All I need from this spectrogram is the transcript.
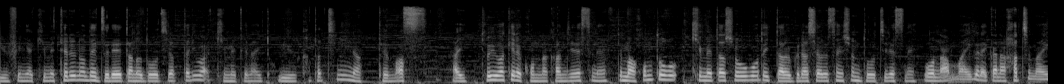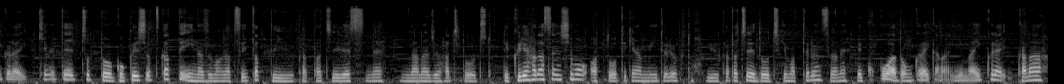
いうふうには決めてるのでズレータの同地だったりは決めてないという形になってます。はい、というわけでこんな感じですね。で、まあ本当決めた称号で言ったらグラシアル選手の同値ですね。を何枚ぐらいかな、8枚ぐらい決めて、ちょっと極意を使って稲妻がついたっていう形ですね。78同値と。で、栗原選手も圧倒的なミート力という形で同値決まってるんですよね。で、ここはどんくらいかな、2枚くらいかな、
